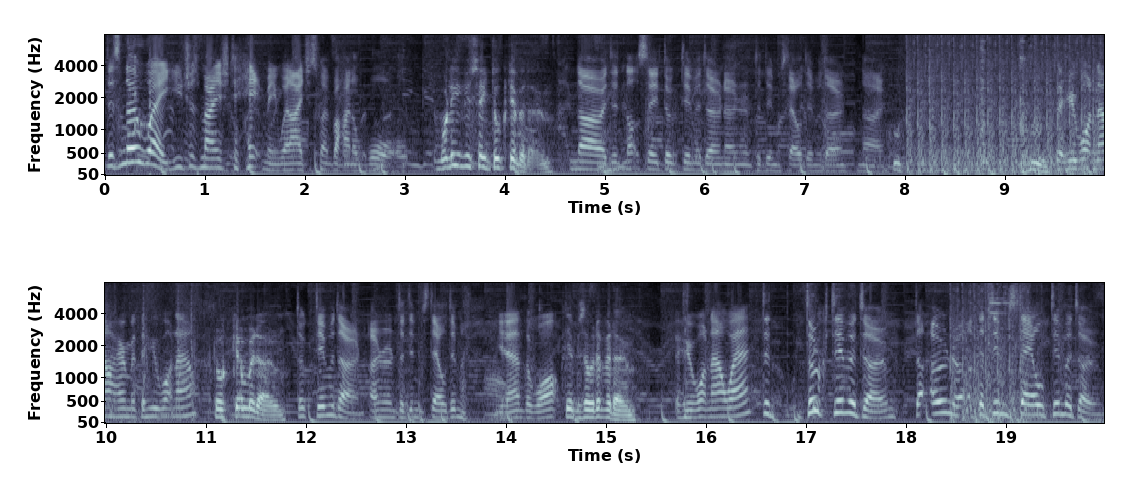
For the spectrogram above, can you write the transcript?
There's no way you just managed to hit me when I just went behind a wall. What did you say, Doug Dimmadome? No, I did not say Doug Dimmadome, owner of the Dimsdale Dimmadome. No. Hmm. The who what now? Home with the who what now? Doug Dimmadome. Doug Dimmadome, owner of the Dimsdale Dimmadome. Yeah, the what? Dimsdale Dimmadome. The who what now? Where? The Doug Dimmadome, the owner of the Dimsdale Dimmadome.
